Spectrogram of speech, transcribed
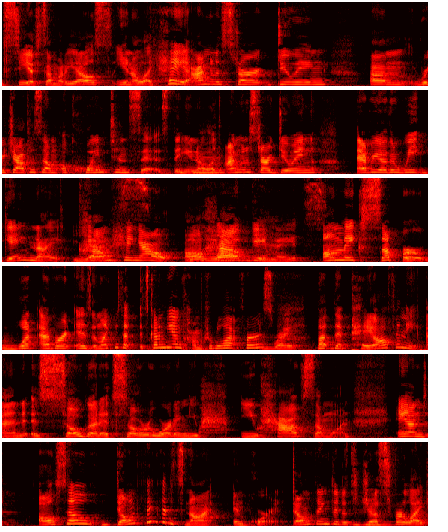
See if somebody else, you know, like, hey, I'm gonna start doing. Um, reach out to some acquaintances that you know. Like, mm-hmm. I'm gonna start doing every other week game night. Come Yes. hang out. I'll Love have game nights. I'll make supper, whatever it is. And like we said, it's gonna be uncomfortable at first, Right. But the payoff in the end is so good. It's so rewarding. You ha- you have someone, and also don't think that it's not important. Don't think that it's mm-hmm. just for like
